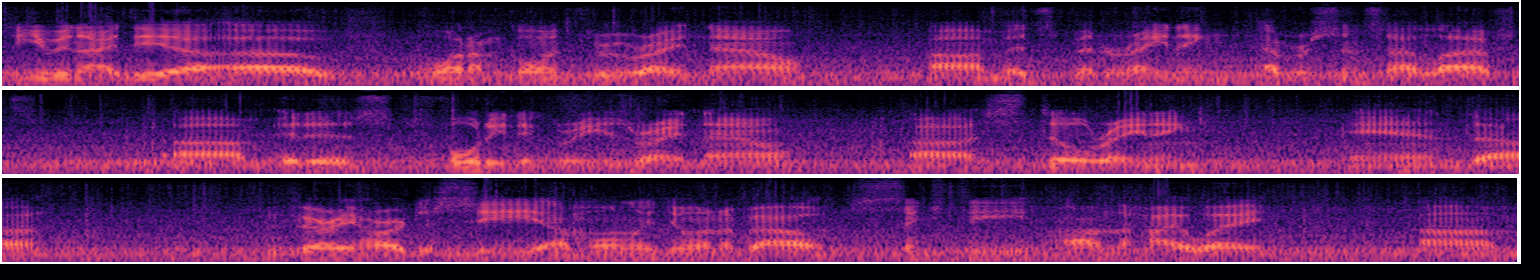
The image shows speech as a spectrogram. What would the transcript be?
to give you an idea of what I'm going through right now, um, it's been raining ever since I left. Um, it is 40 degrees right now, uh, still raining, and uh, very hard to see. I'm only doing about 60 on the highway, um,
